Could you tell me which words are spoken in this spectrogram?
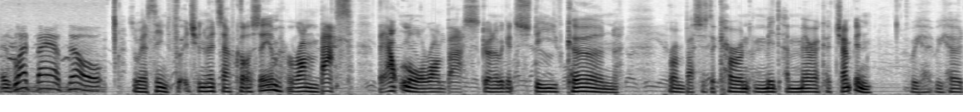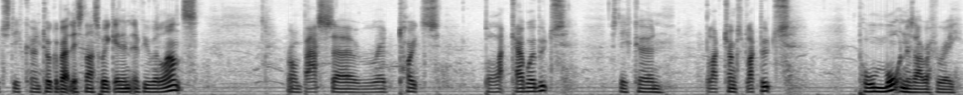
has let Bass know So we're seeing footage from the Mid South Coliseum. Ron Bass, the outlaw Ron Bass, going up against Steve Kern. Ron Bass is the current Mid America champion. We we heard Steve Kern talk about this last week in an interview with Lance. Ron Bass, uh, red tights, black cowboy boots. Steve Kern, black trunks, black boots. Paul Morton is our referee.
